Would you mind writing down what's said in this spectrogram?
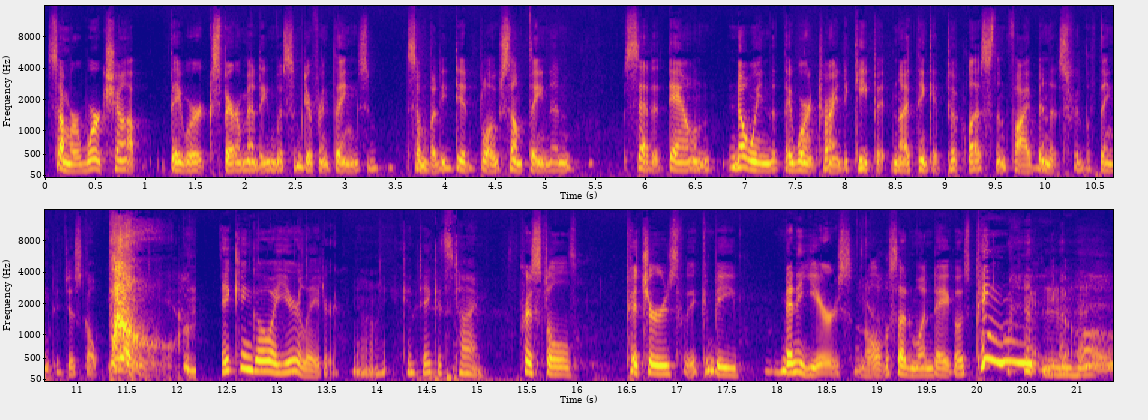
summer workshop, they were experimenting with some different things. Somebody did blow something and set it down, knowing that they weren't trying to keep it. And I think it took less than five minutes for the thing to just go. Yeah. It can go a year later. You know, it can take its time. Crystal pitchers, it can be many years, and all of a sudden one day it goes ping. And you mm-hmm. go, oh.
